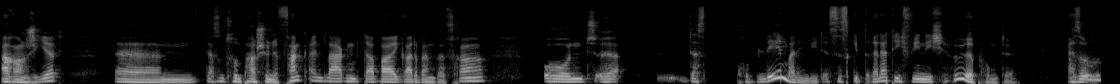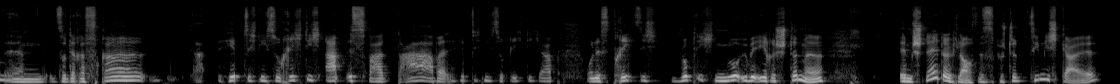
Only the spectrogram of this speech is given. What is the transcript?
arrangiert. Ähm, da sind so ein paar schöne Funk-Einlagen mit dabei, gerade beim Refrain. Und äh, das Problem bei dem Lied ist, es gibt relativ wenig Höhepunkte. Also Mhm. ähm, so der Refrain hebt sich nicht so richtig ab, ist zwar da, aber hebt sich nicht so richtig ab und es trägt sich wirklich nur über ihre Stimme. Im Schnelldurchlauf ist es bestimmt ziemlich geil.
